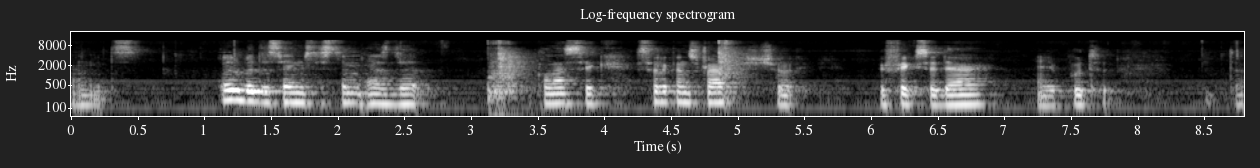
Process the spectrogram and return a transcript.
And it's little bit the same system as the classic silicone strap. So you fix it there and you put the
